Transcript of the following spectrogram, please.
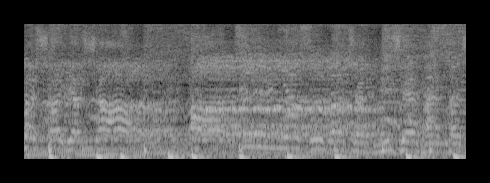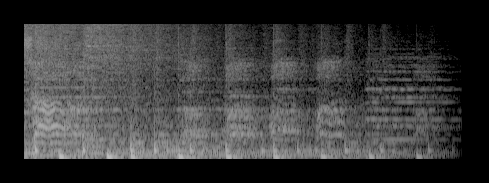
Paşa yaşa. Adın yazılacak mücevher taşa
